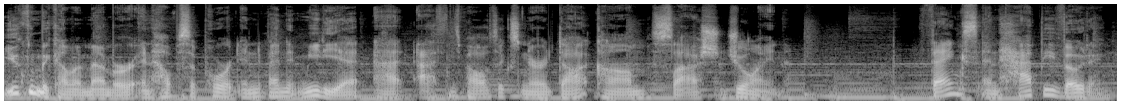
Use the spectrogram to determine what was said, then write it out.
You can become a member and help support independent media at athenspoliticsnerd.com/join. Thanks and happy voting.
